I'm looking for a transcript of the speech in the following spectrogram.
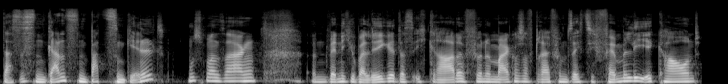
Das ist ein ganzen Batzen Geld muss man sagen. Und wenn ich überlege, dass ich gerade für einen Microsoft 365 Family Account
